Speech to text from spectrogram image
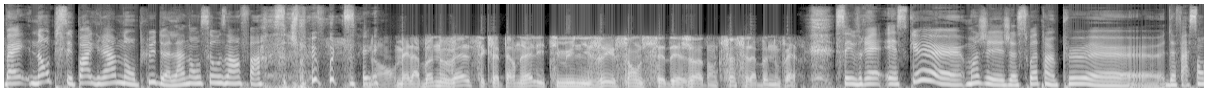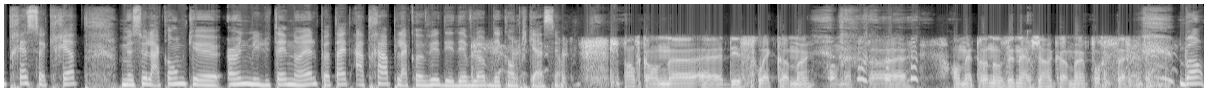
Ben non, puis c'est pas agréable non plus de l'annoncer aux enfants. Ça, je peux vous. Non, mais la bonne nouvelle, c'est que le Père Noël est immunisé. Ça, on le sait déjà. Donc ça, c'est la bonne nouvelle. C'est vrai. Est-ce que euh, moi, je, je, souhaite un peu, euh, de façon très secrète, Monsieur Lacombe, que un de mes lutins de Noël peut-être attrape la COVID et développe des complications? je pense qu'on a euh, des souhaits communs. On mettra, on mettra nos énergies en commun pour ça. bon,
